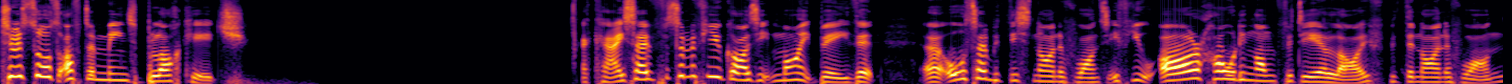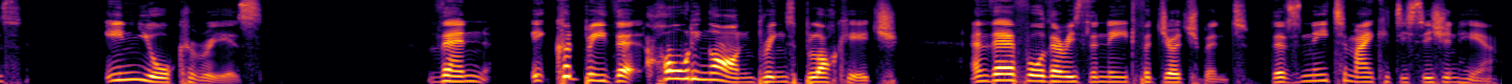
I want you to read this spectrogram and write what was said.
Two of Swords often means blockage. Okay, so for some of you guys, it might be that uh, also with this Nine of Wands, if you are holding on for dear life with the Nine of Wands in your careers, then it could be that holding on brings blockage, and therefore there is the need for judgment. There's a need to make a decision here.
